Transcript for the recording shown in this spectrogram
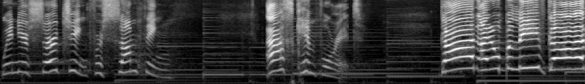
When you're searching for something, ask Him for it. God, I don't believe, God.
